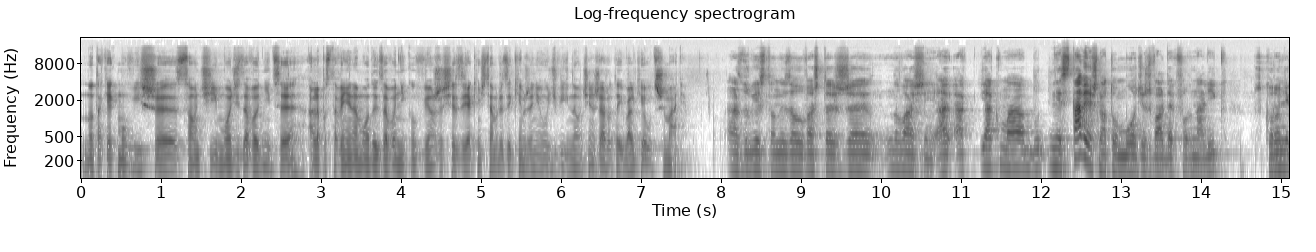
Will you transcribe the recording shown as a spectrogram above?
no tak jak mówisz, e, są ci młodzi zawodnicy, ale postawienie na młodych zawodników wiąże się z jakimś tam ryzykiem, że nie udźwigną ciężaru tej walki o utrzymanie. A z drugiej strony zauważ też, że no właśnie, a, a jak ma, nie stawiasz na tą młodzież Waldek Fornalik, skoro nie,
